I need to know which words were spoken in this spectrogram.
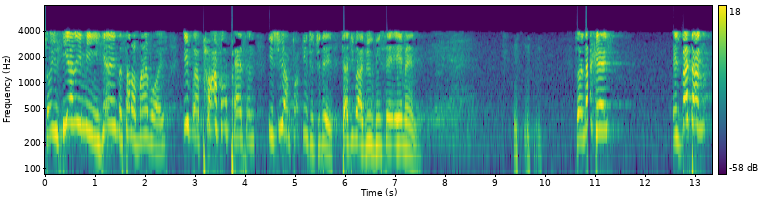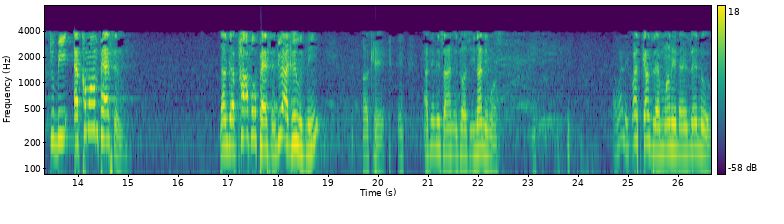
So you hearing me, hearing the sound of my voice, if a powerful person is you I'm talking to today, church, if you agree with me, say amen. so in that case, it's better to be a common person than be a powerful person. Do you agree with me? Okay. I think this one, it was unanimous. and when it comes to the money, then you say no.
